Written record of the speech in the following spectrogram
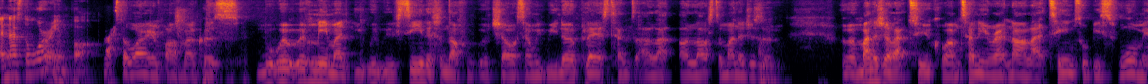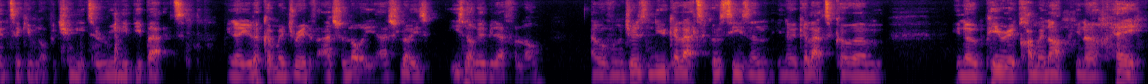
And that's the worrying part. That's the worrying part, man. Because with, with me, man, we, we've seen this enough with, Chelsea, and we, we know players tend to are, are last to managers. And with a manager like Tuchel, I'm telling you right now, like teams will be swarming to give an opportunity to really be backed. You know, you look at Madrid with Ancelotti. Ancelotti's he's not going to be there for long. And with Madrid's new Galactico season, you know, Galactico, um, you know, period coming up. You know, hey,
